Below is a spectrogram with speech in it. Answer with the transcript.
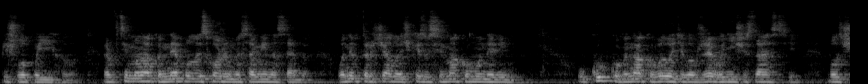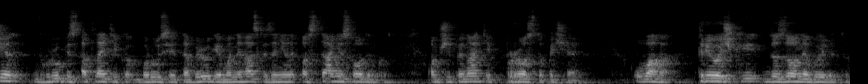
пішло-поїхало. Гравці Монако не були схожими самі на себе. Вони втрачали очки з усіма, кому не лінь. У Кубку Монако вилетіло вже в одній 16 Волче в групі з Атлетіко, Борусія та Брюге Манегаски зайняли останню сходинку, а в чемпіонаті просто печаль. Увага! Три очки до зони виліту.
